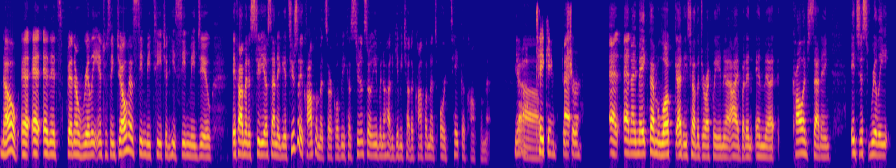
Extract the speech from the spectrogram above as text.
No, and it's been a really interesting. Joe has seen me teach, and he's seen me do. If I'm in a studio setting, it's usually a compliment circle because students don't even know how to give each other compliments or take a compliment. yeah Um, taking for I- sure And and I make them look at each other directly in the eye. But in, in the college setting, it's just really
